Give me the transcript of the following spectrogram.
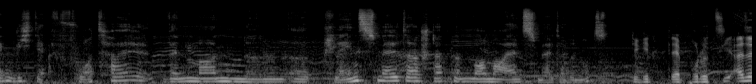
Eigentlich der Vorteil, wenn man einen äh, Planesmelter statt einem normalen Smelter benutzt? Der, geht, der produziert, also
